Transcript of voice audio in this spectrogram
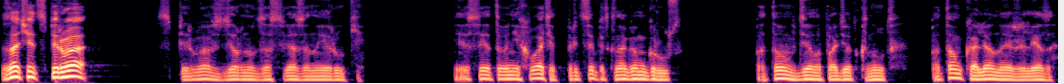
Значит, сперва... Сперва вздернут за связанные руки. Если этого не хватит, прицепят к ногам груз. Потом в дело пойдет кнут. Потом каленое железо.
